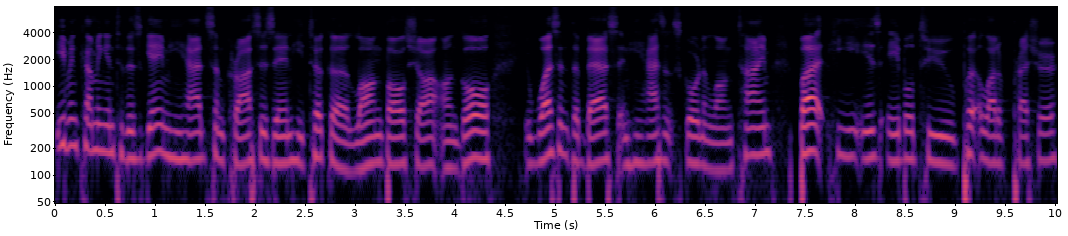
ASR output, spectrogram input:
even coming into this game, he had some crosses in. He took a long ball shot on goal. It wasn't the best, and he hasn't scored in a long time. But he is able to put a lot of pressure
